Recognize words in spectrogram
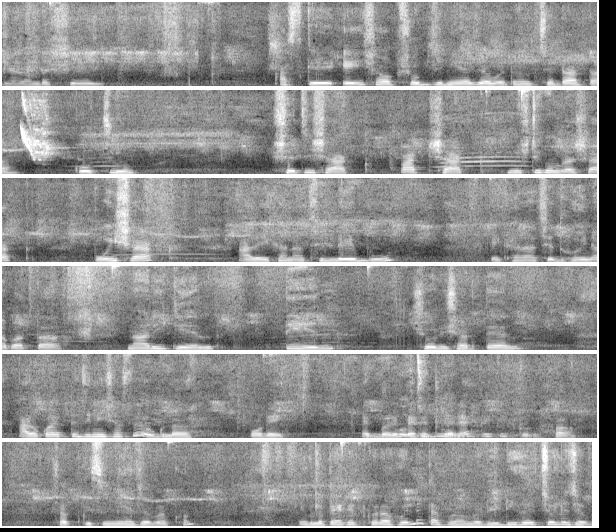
গ্যারান্ডা সেই। আজকে এই সব সবজি নিয়ে যাব এটা হচ্ছে ডাটা কচু সেচি শাক পাট শাক মিষ্টি কুমড়া শাক পুঁই শাক আর এখানে আছে লেবু এখানে আছে ধইনা পাতা নারিকেল তিল সরিষার তেল আরও কয়েকটা জিনিস আছে ওগুলো পরে একবারে প্যাকেট করে। হ্যাঁ সব কিছু নিয়ে যাব এখন। এগুলো প্যাকেট করা হলে তারপর আমরা রেডি হয়ে চলে যাব।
